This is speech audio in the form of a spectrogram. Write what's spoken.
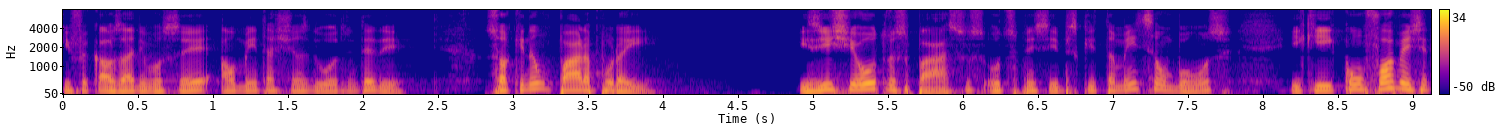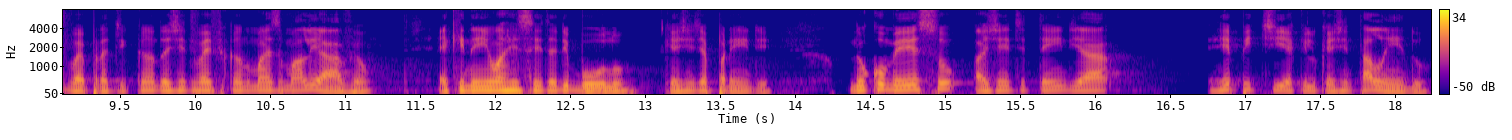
que foi causado em você, aumenta a chance do outro entender. Só que não para por aí. Existem outros passos, outros princípios que também são bons e que, conforme a gente vai praticando, a gente vai ficando mais maleável. É que nem uma receita de bolo que a gente aprende. No começo, a gente tende a repetir aquilo que a gente está lendo.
